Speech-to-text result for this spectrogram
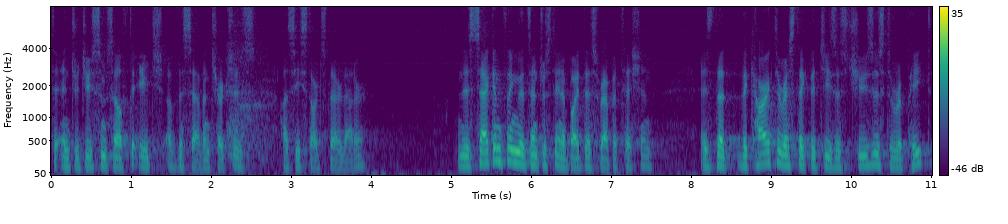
to introduce Himself to each of the seven churches as He starts their letter. And the second thing that's interesting about this repetition is that the characteristic that Jesus chooses to repeat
